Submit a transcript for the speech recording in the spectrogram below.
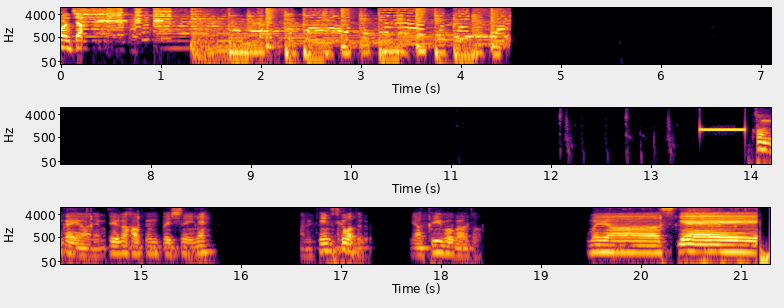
こんにちは。今回はね、ゼルハ君と一緒にね、あの、建築バトル、やっていこうかなと。思います。イェーイ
